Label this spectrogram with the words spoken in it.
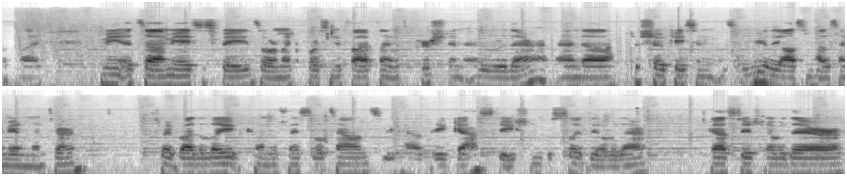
a flag. Me, it's uh, me Ace of Spades or Michael Force New 5 playing with Christian over there, and uh, just showcasing this really awesome house I made in Unturned. It's right by the lake on this nice little town, so we have a gas station just slightly over there. Gas station over there,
